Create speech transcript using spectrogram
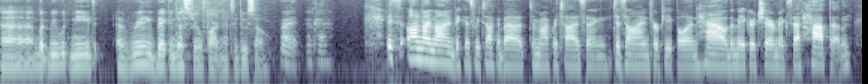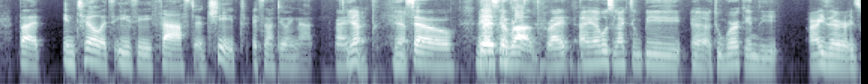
uh, but we would need a really big industrial partner to do so. Right, okay. It's on my mind because we talk about democratizing design for people and how the maker chair makes that happen. But until it's easy, fast, and cheap, it's not doing that, right? Yeah, yeah. So there's the rub, right? I always like to be uh, to work in the either it's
